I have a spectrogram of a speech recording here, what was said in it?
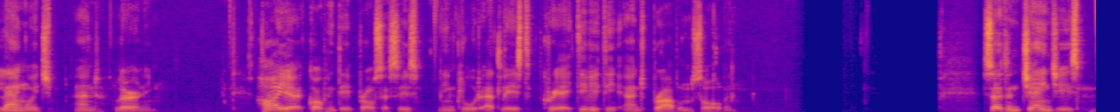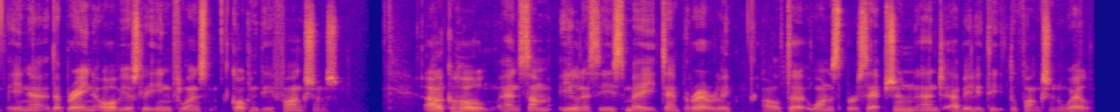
language, and learning. Higher cognitive processes include at least creativity and problem solving. Certain changes in uh, the brain obviously influence cognitive functions. Alcohol and some illnesses may temporarily alter one's perception and ability to function well.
